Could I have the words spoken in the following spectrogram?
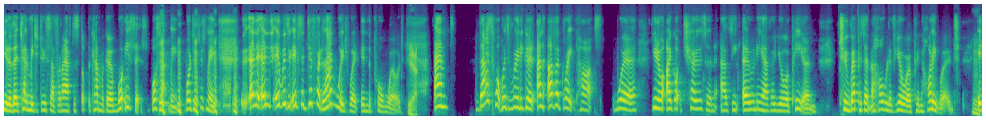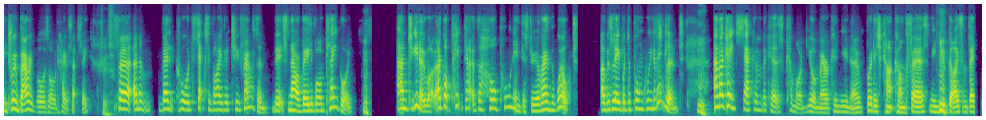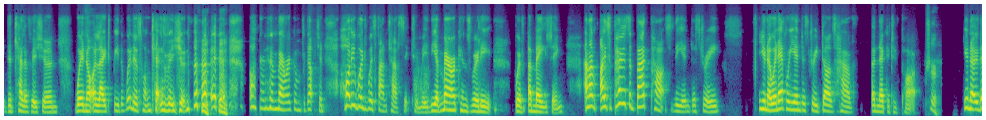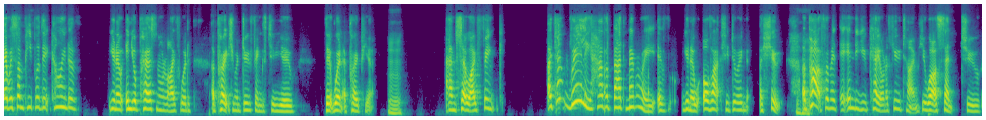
You know, they're telling me to do stuff, and I have to stop the camera, going, "What is this? What's that mean? what does this mean?" and and it was it's a different language in the porn world. Yeah, and that's what was really good. And other great parts where you know I got chosen as the only ever European to represent the whole of Europe in Hollywood hmm. in Drew Barrymore's old house actually Jeez. for an event called Sex Survivor 2000 that's now available on Playboy. And you know I got picked out of the whole porn industry around the world. I was labeled the porn queen of England. Hmm. And I came second because, come on, you're American, you know, British can't come first. I mean, hmm. you guys invented the television. We're not allowed to be the winners on television hmm. hmm. on an American production. Hollywood was fantastic to me. The Americans really were amazing. And I, I suppose the bad parts of the industry, you know, and every industry does have a negative part. Sure. You know, there were some people that kind of, you know, in your personal life would approach you and do things to you that weren't appropriate. Mm-hmm. And so I think I don't really have a bad memory of, you know, of actually doing a shoot. Mm-hmm. Apart from in, in, the UK, on a few times you are sent to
